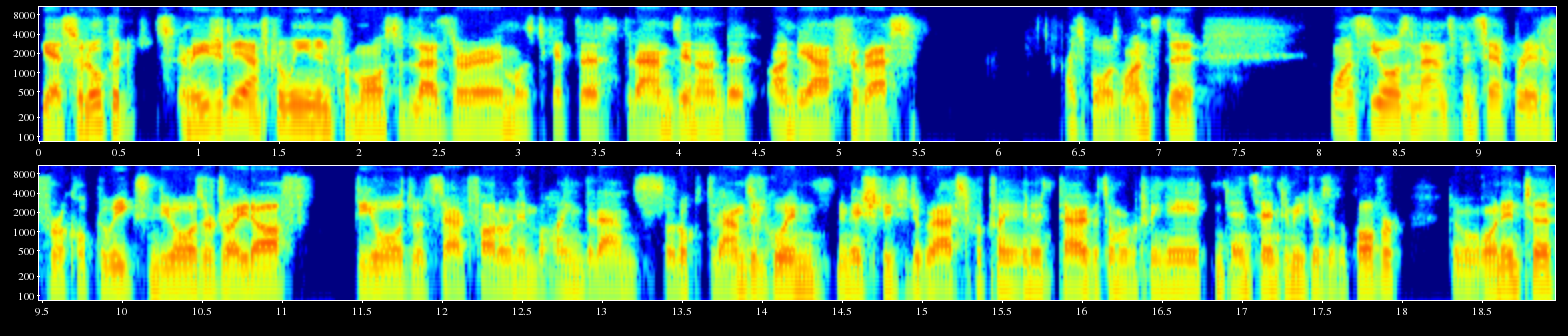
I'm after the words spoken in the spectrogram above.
Yeah, so look at immediately after weaning for most of the lads, their aim was to get the, the lambs in on the on the aftergrass. I suppose once the once the ewes and lambs been separated for a couple of weeks and the ewes are dried off, the ewes will start following in behind the lambs. So look, the lambs will go in initially to the grass. We're trying to target somewhere between eight and ten centimeters of a cover that we're going into.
